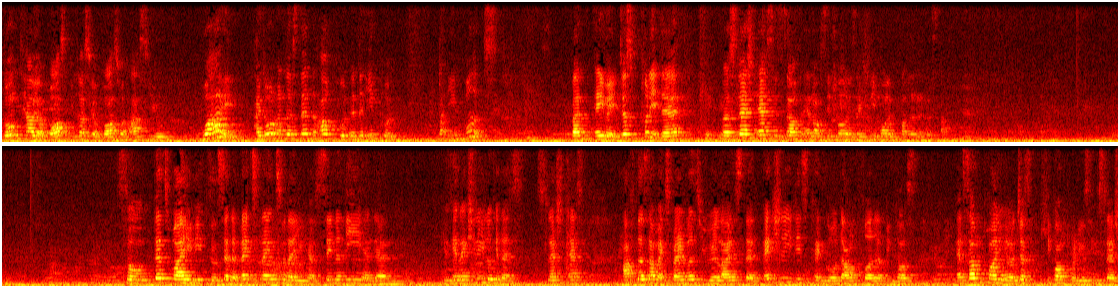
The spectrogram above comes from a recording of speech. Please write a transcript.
Don't tell your boss because your boss will ask you, why? I don't understand the output and the input, but it works. But anyway, just put it there. The slash s itself, the end of symbol, is actually more important than the start. So that's why you need to set a max length so that you have sanity and then you can actually look at that slash s. After some experiments, you realize that actually this can go down further because at some point you'll just keep on producing slash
